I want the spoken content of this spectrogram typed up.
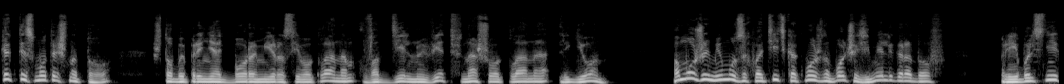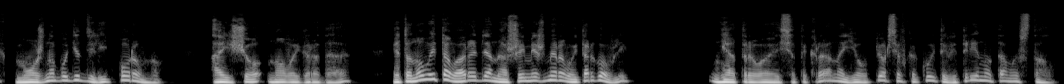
Как ты смотришь на то, чтобы принять Боромира с его кланом в отдельную ветвь нашего клана «Легион». Поможем ему захватить как можно больше земель и городов. Прибыль с них можно будет делить поровну. А еще новые города — это новые товары для нашей межмировой торговли. Не отрываясь от экрана, я уперся в какую-то витрину, там и встал.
